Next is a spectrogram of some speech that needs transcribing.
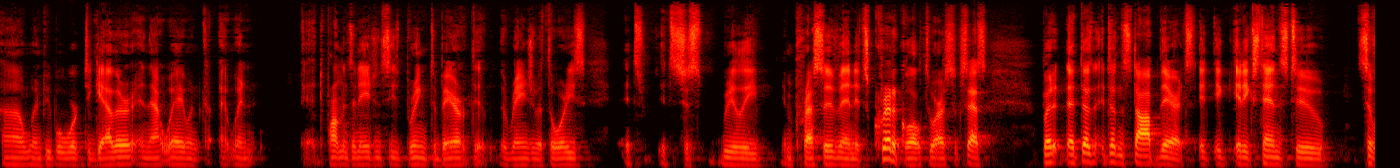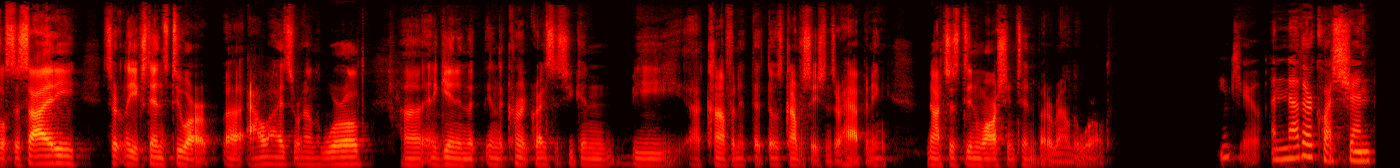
uh, when people work together in that way, when departments and agencies bring to bear the range of authorities, it's just really impressive, and it's critical to our success. But it doesn't stop there. It extends to civil society, certainly extends to our uh, allies around the world. Uh, and again, in the current crisis, you can be uh, confident that those conversations are happening, not just in Washington, but around the world. Thank you. Another question:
